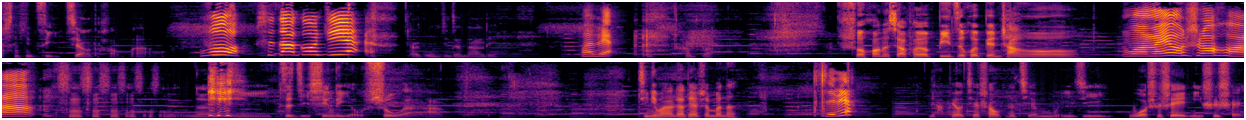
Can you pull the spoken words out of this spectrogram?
是你自己叫的好吗？不是大公鸡大公鸡在哪里？外边。好吧。说谎的小朋友鼻子会变长哦。我没有说谎，那你自己心里有数啊。今天晚上聊点什么呢？随便。你还没有介绍我们的节目，以及我是谁，你是谁。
